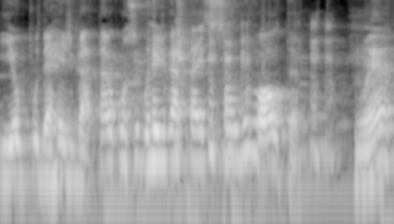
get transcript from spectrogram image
e eu puder resgatar, eu consigo resgatar esse som de volta, não é?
